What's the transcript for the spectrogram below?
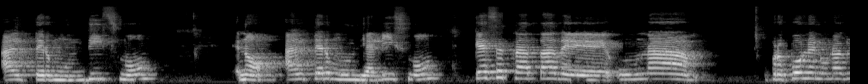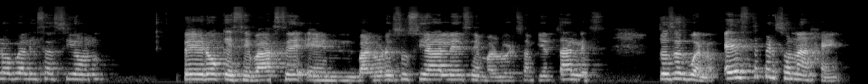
altermundismo, no, altermundialismo, que se trata de una, proponen una globalización pero que se base en valores sociales, en valores ambientales. Entonces, bueno, este personaje,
